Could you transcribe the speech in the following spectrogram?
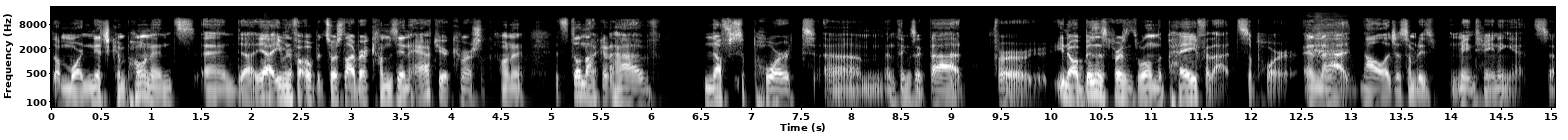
the more niche components. And uh, yeah, even if an open source library comes in after your commercial component, it's still not going to have enough support um, and things like that for you know a business person's willing to pay for that support and that knowledge that somebody's maintaining it so.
